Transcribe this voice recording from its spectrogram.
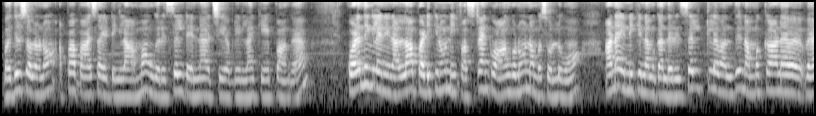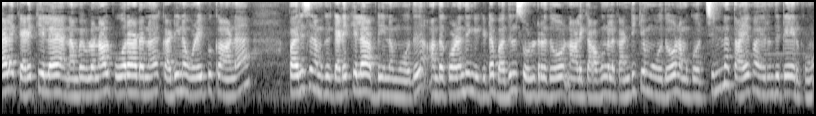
பதில் சொல்லணும். அப்பா பாஸ் ஆகிட்டிங்களா அம்மா உங்கள் ரிசல்ட் என்னாச்சு அப்படின்லாம் கேட்பாங்க. குழந்தைங்கள நீ நல்லா படிக்கணும் நீ ஃபஸ்ட் ரேங்க் வாங்கணும் நம்ம சொல்லுவோம். ஆனால் இன்னைக்கு நமக்கு அந்த ரிசல்ட்டில் வந்து நமக்கான வேலை கிடைக்கல நம்ம இவ்வளோ நாள் போராடின கடின உழைப்புக்கான பரிசு நமக்கு கிடைக்கல அப்படின்னும் போது அந்த குழந்தைங்க கிட்ட பதில் சொல்கிறதோ நாளைக்கு அவங்கள கண்டிக்கும் போதோ நமக்கு ஒரு சின்ன தயக்கம் இருந்துகிட்டே இருக்கும்.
